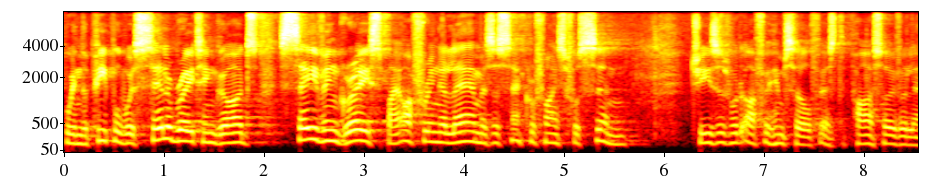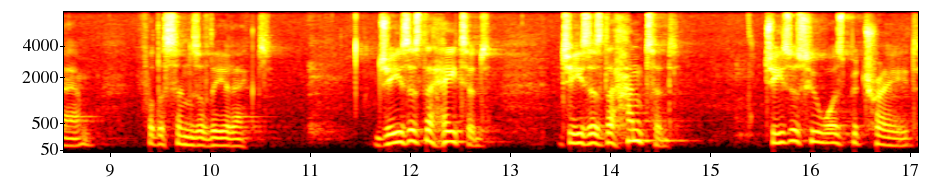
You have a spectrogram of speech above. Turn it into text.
when the people were celebrating God's saving grace by offering a lamb as a sacrifice for sin, Jesus would offer himself as the Passover lamb for the sins of the elect. Jesus the hated, Jesus the hunted, Jesus who was betrayed,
